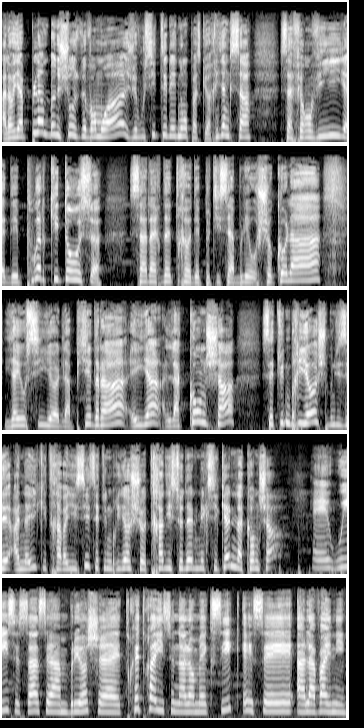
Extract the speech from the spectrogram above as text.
Alors il y a plein de bonnes choses devant moi. Je vais vous citer les noms parce que rien que ça, ça fait envie. Il y a des puerquitos. Ça a l'air d'être des petits sablés au chocolat. Il y a aussi euh, la piedra et il y a la concha. C'est une brioche, me disait Anaï qui travaille ici. C'est une brioche traditionnelle mexicaine, la concha. Eh oui, c'est ça, c'est un brioche euh, très traditionnel au Mexique et c'est à la vanille.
